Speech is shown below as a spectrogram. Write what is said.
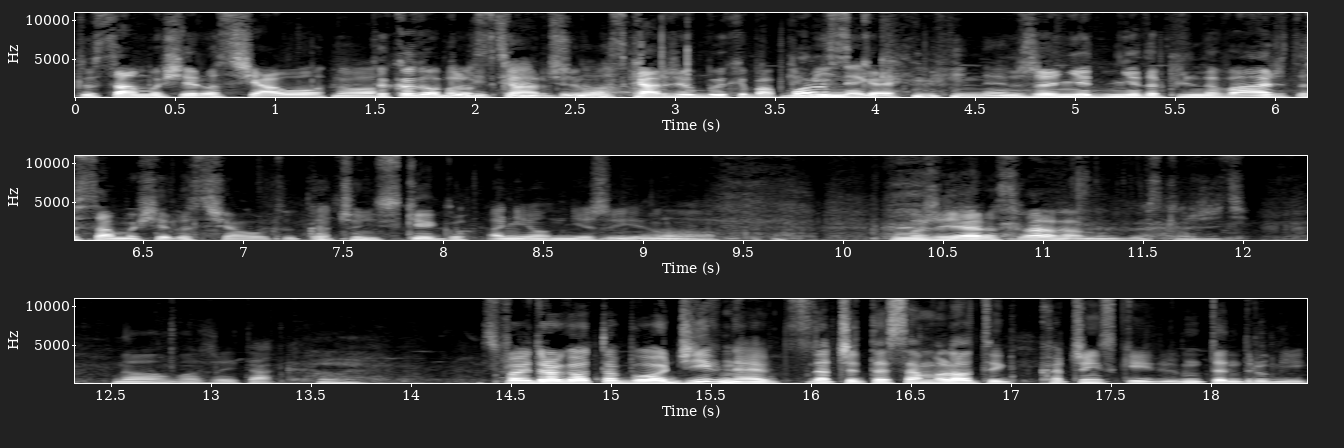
tu samo się rozsiało, No, to kogo by oskarżył? no. Oskarżyłby chyba Gminę, Polskę, gminę. że nie, nie dopilnowała, że to samo się rozsiało tutaj. Kaczyńskiego. A nie, on nie żyje. No. No, może Jarosława mógłby oskarżyć. no może i tak. Swoją drogą to było dziwne. Znaczy te samoloty, Kaczyński, ten drugi,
